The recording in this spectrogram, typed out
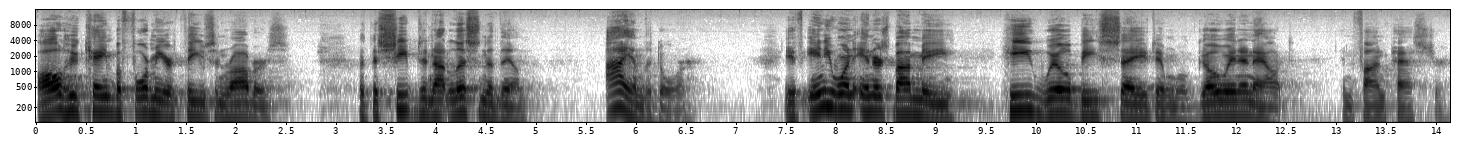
All who came before me are thieves and robbers, but the sheep did not listen to them. I am the door. If anyone enters by me, he will be saved and will go in and out and find pasture.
